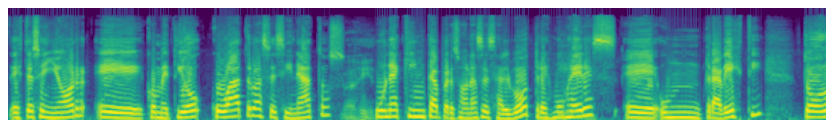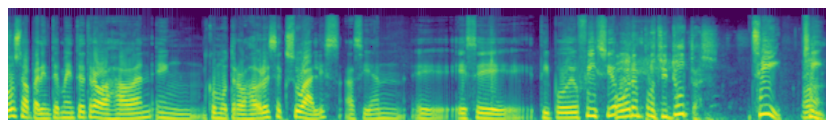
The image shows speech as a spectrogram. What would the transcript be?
Este señor eh, cometió cuatro asesinatos, Imagínate. una quinta persona se salvó, tres mujeres, eh, un travesti, todos aparentemente trabajaban en como trabajadores sexuales, hacían eh, ese tipo de oficio. O eran prostitutas. Sí, sí.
